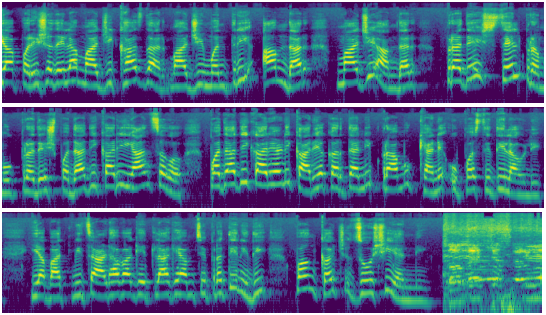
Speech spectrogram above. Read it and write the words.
या परिषदेला माजी खासदार माजी मंत्री आमदार माजी आमदार प्रदेश सेल प्रमुख प्रदेश पदाधिकारी यांसह पदाधिकारी आणि कार्यकर्त्यांनी प्रामुख्याने उपस्थिती लावली. या बातमीचा आढावा घेतला आहे आमचे प्रतिनिधी पंकज जोशी यांनी. काँग्रेसचे सर्व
